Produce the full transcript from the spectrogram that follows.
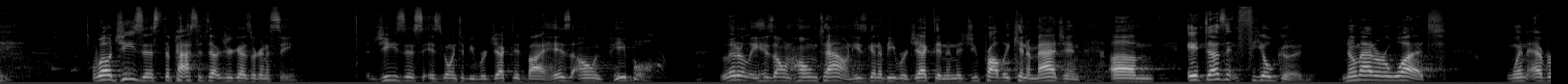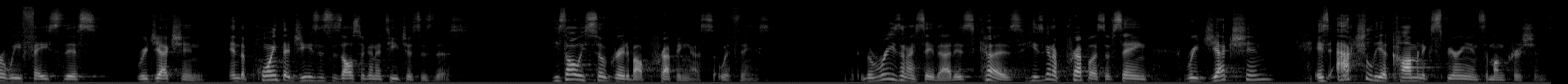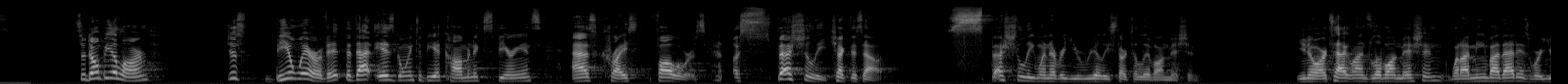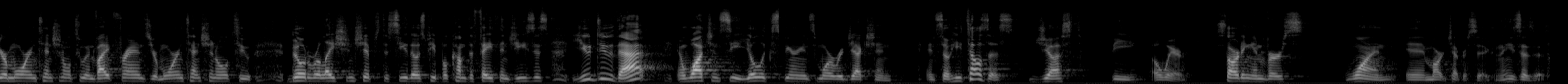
well, Jesus, the passage that you guys are going to see, Jesus is going to be rejected by his own people. Literally, his own hometown. He's going to be rejected. And as you probably can imagine, um, it doesn't feel good, no matter what, whenever we face this rejection. And the point that Jesus is also going to teach us is this He's always so great about prepping us with things. The reason I say that is because he's going to prep us of saying rejection is actually a common experience among Christians. So don't be alarmed. Just be aware of it that that is going to be a common experience as Christ followers, especially, check this out, especially whenever you really start to live on mission. You know, our taglines live on mission. What I mean by that is where you're more intentional to invite friends, you're more intentional to build relationships to see those people come to faith in Jesus. You do that and watch and see, you'll experience more rejection. And so he tells us, just be aware. Starting in verse 1 in Mark chapter 6. And he says this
